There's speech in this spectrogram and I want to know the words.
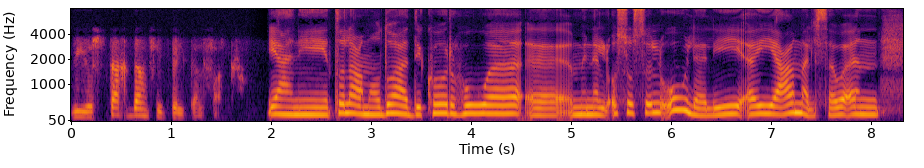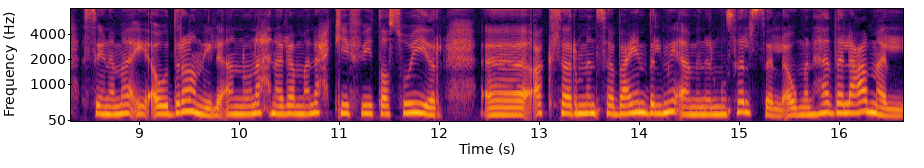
بيستخدم في تلك الفترة. يعني طلع موضوع الديكور هو آه، من الأسس الأولى لأي عمل سواء سينمائي أو درامي لأنه نحن لما نحكي في تصوير آه، أكثر من 70% من المسلسل أو من هذا العمل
